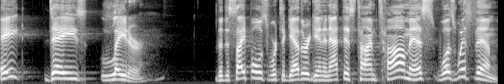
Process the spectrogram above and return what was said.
Eight days later, the disciples were together again, and at this time, Thomas was with them.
